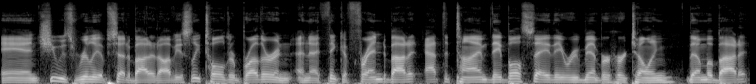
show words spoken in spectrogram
And she was really upset about it, obviously, told her brother and, and I think a friend about it at the time. They both say they remember her telling them about it.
